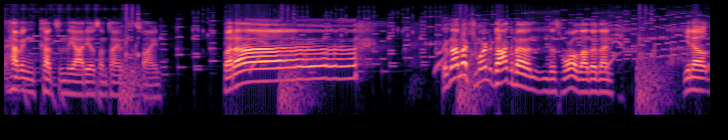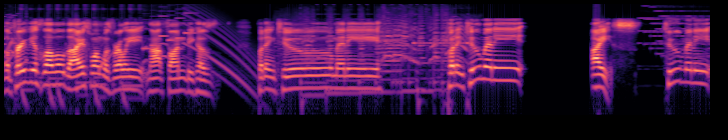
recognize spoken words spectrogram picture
having cuts in the audio sometimes is fine. But, uh... There's not much more to talk about in this world other than, you know, the previous level, the ice one, was really not fun because putting too many... Putting too many ice. Too many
